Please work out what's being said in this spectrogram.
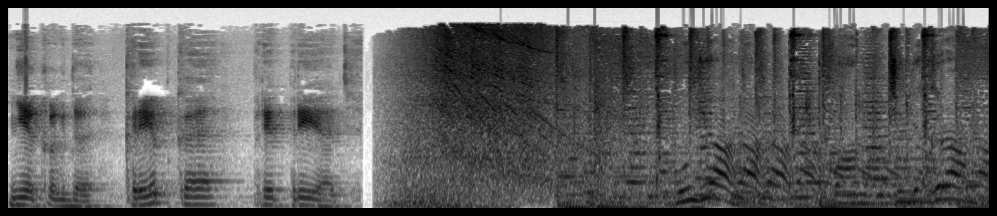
некогда крепкое предприятие. Буян, вам телеграмма.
